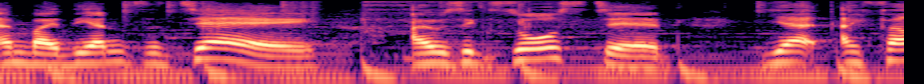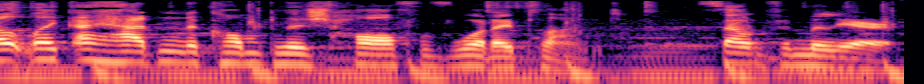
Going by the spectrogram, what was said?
And by the end of the day, I was exhausted, yet I felt like I hadn't accomplished half of what I planned. Sound familiar?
